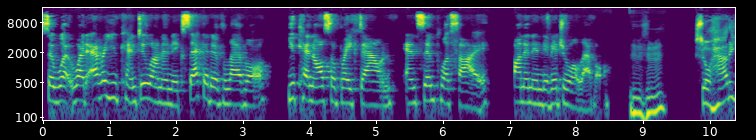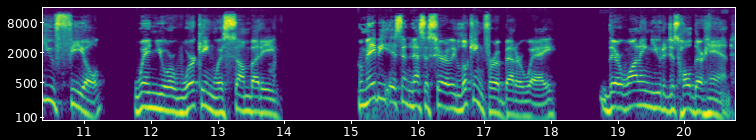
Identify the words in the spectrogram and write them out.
So what, whatever you can do on an executive level you can also break down and simplify on an individual level. Mm-hmm. So, how do you feel when you're working with somebody who maybe isn't necessarily looking for a better way? They're wanting you to just hold their hand.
